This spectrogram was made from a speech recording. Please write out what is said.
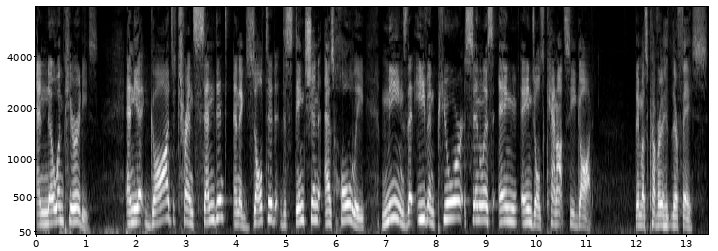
and no impurities. And yet, God's transcendent and exalted distinction as holy means that even pure, sinless angels cannot see God. They must cover their face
